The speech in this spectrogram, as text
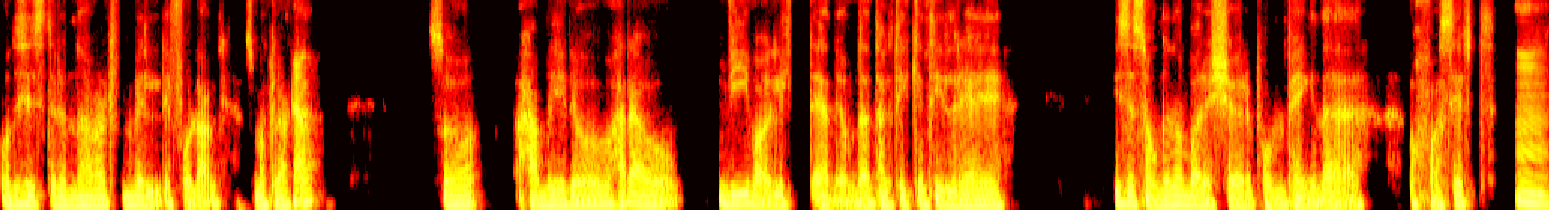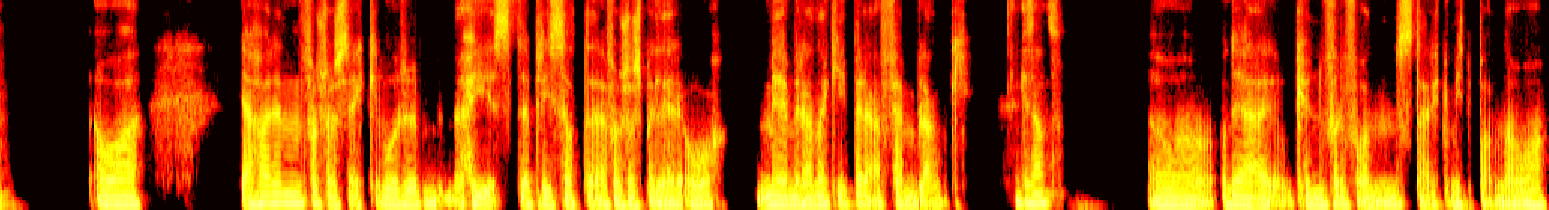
og de siste rundene har vært veldig få lag som har klart det. Så her blir det jo Her er jo Vi var jo litt enige om den taktikken tidligere i, sesongen, og bare kjøre på med pengene offensivt. Mm. Og jeg har en forsvarsrekke hvor høyeste prissatte forsvarsspiller og med beregna keeper er fem blank. Ikke sant? Og, og, det er kun for å få en sterk midtbane og,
